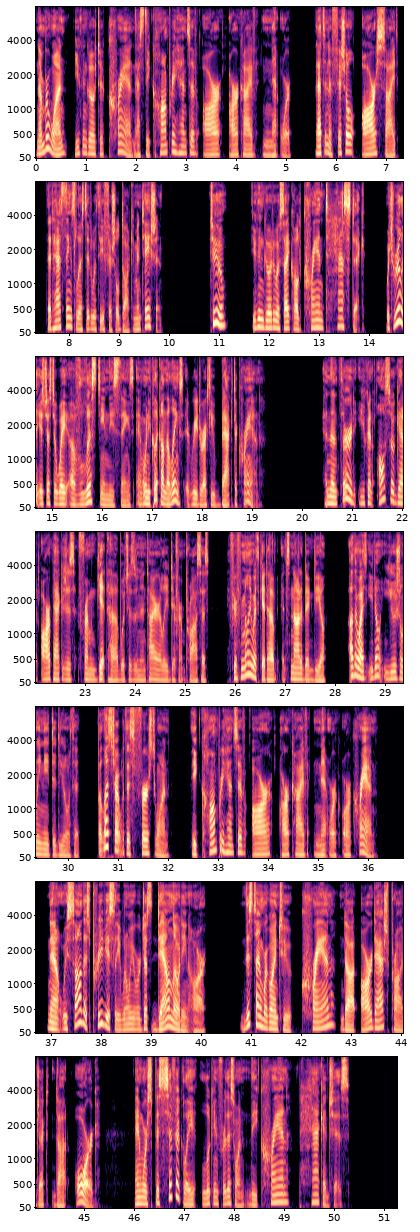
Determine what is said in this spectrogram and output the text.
Number one, you can go to CRAN. That's the Comprehensive R Archive Network. That's an official R site that has things listed with the official documentation. Two, you can go to a site called Crantastic which really is just a way of listing these things. And when you click on the links, it redirects you back to CRAN. And then third, you can also get R packages from GitHub, which is an entirely different process. If you're familiar with GitHub, it's not a big deal. Otherwise, you don't usually need to deal with it. But let's start with this first one, the Comprehensive R Archive Network or CRAN. Now, we saw this previously when we were just downloading R. This time we're going to cran.r-project.org. And we're specifically looking for this one, the CRAN packages.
